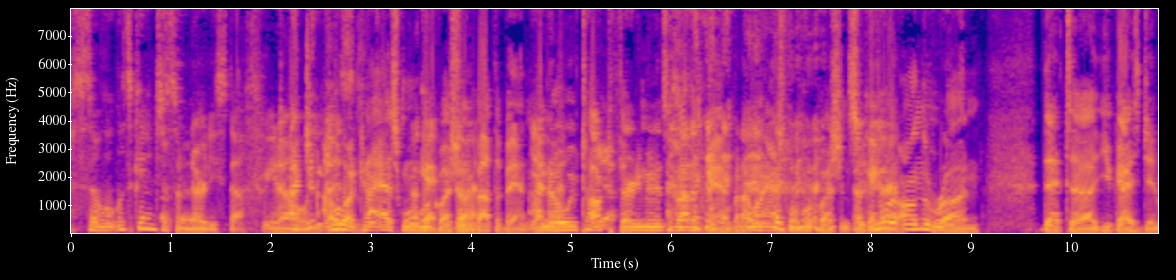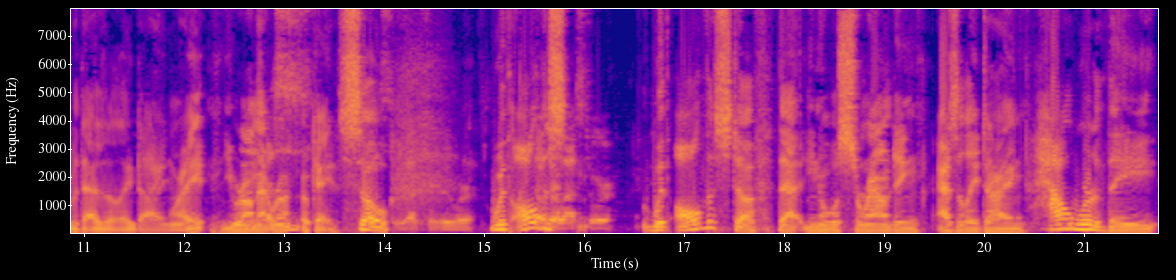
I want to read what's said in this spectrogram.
so let's get into some nerdy stuff. You know, I do- you guys, hold on, can I ask one Okay, more question about the band? Yeah, I know we've talked Yeah. 30 minutes about his band, but I want to ask one more question. So Okay, you were ahead. on the run that uh, you guys did with As I Lay Dying, right? You were on that run? Okay. So We absolutely were. with all That was this our last tour. With all the stuff that you know was surrounding As I Lay Dying, how were they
